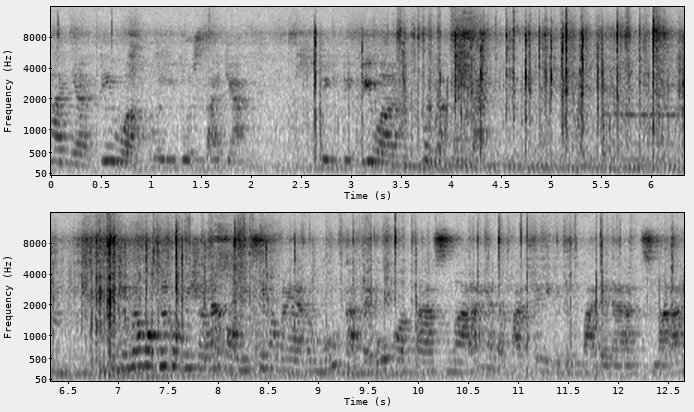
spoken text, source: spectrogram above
hanya di waktu libur saja. One menyampaikan. Sejumlah mobil komisioner Komisi Pemilihan Umum KPU Kota Semarang yang terparkir di Gedung Padanaran Semarang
